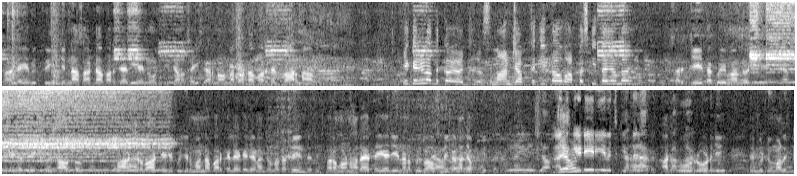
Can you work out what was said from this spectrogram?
ਸਾਡੇ ਵੀ ਤੁਸੀਂ ਜਿੰਨਾ ਸਾਡਾ ਫਰਜ਼ ਹੈ ਵੀ ਇਹਨੂੰ ਚੀਜ਼ਾਂ ਨੂੰ ਸਹੀ ਕਰਨਾ ਉਹਨਾਂ ਤੁਹਾਡਾ ਫਰਜ਼ ਹੈ ਬਾਹਰ ਨਾ ਆਓ। ਇੱਕ ਜਿਹੜਾ ਸਮਾਨ ਜ਼ਬਤ ਕੀਤਾ ਉਹ ਵਾਪਸ ਕੀਤਾ ਜਾਂਦਾ? ਸਰ ਜੇ ਤਾਂ ਕੋਈ ਮੰਨ ਲਓ ਜੀ ਐਪਲੀਕੇਸ਼ਨ ਦੇ ਕੇ ਕੋਈ ਸਾਹਿਬ ਤੋਂ ਮਾਰਕ ਕਰਵਾ ਕੇ ਜੇ ਕੋਈ ਜੁਰਮਾਨਾ ਭਰ ਕੇ ਲੈ ਕੇ ਜਾਣਾ ਚਾਹੁੰਦਾ ਤਾਂ ਦੇ ਦਿੰਦੇ ਸੀ ਪਰ ਹੁਣ ਹਦਾਇਤ ਇਹ ਹੈ ਜੀ ਇਹਨਾਂ ਨੂੰ ਕੋਈ ਵਾਪਸ ਨਹੀਂ ਕਰਨਾ ਜ਼ਬਤ ਕੀਤਾ ਜਾਵੇ। ਜੇ ਹੁਣ ਕਿਹੜੇ ਏਰੀਆ ਵਿੱਚ ਕੀਤਾ ਹੈ ਅੱਜ ਕੋਟ ਰੋਡ ਜੀ ਤੇ ਮਿੱਡੂ ਮਲ ਜੀ।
